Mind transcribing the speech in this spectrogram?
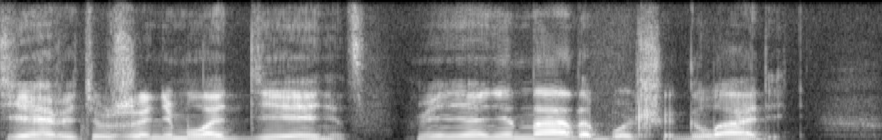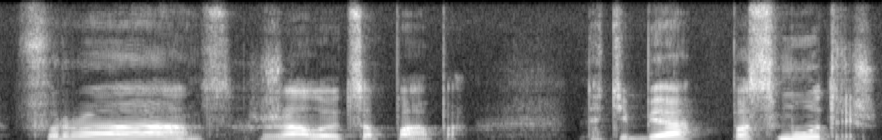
я ведь уже не младенец. Меня не надо больше гладить. Франц, жалуется папа, на тебя посмотришь,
